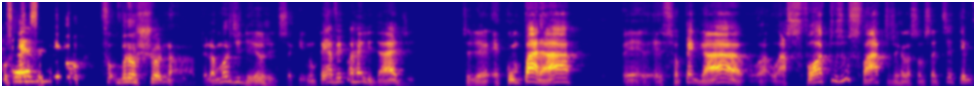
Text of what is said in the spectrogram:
o 7 é... de setembro broxou. Não, pelo amor de Deus, gente, isso aqui não tem a ver com a realidade. Ou seja, é comparar é, é, só pegar as fotos e os fatos em relação ao 7 de setembro.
